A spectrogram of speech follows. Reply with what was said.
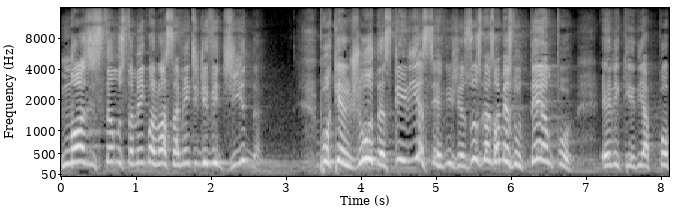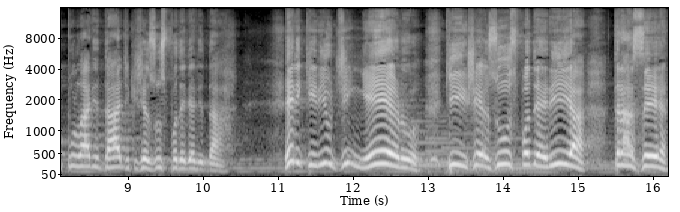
nós estamos também com a nossa mente dividida. Porque Judas queria servir Jesus, mas ao mesmo tempo ele queria a popularidade que Jesus poderia lhe dar ele queria o dinheiro que Jesus poderia trazer,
